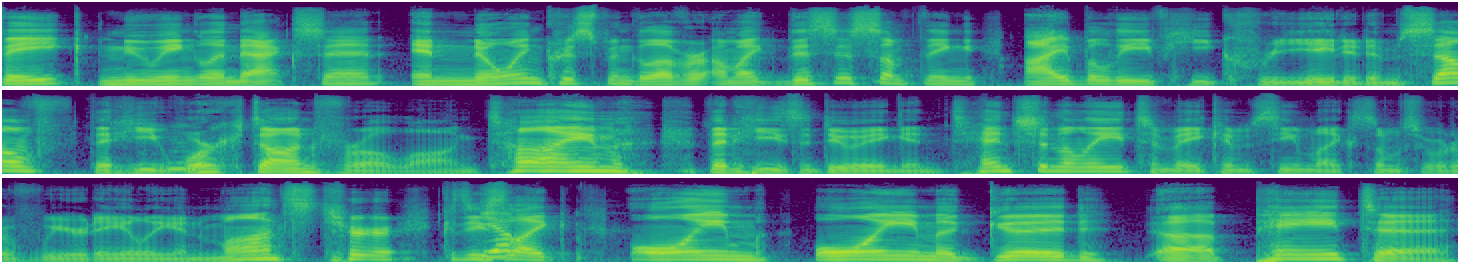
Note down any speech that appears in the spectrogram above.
fake New England accent, and knowing Crispin Glover, I'm like, this is something I believe he created himself, that he worked on for a long time, that he's doing intentionally to make him seem like some sort of weird alien monster. Because he's Yep. like, I'm, I'm a good uh, painter.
